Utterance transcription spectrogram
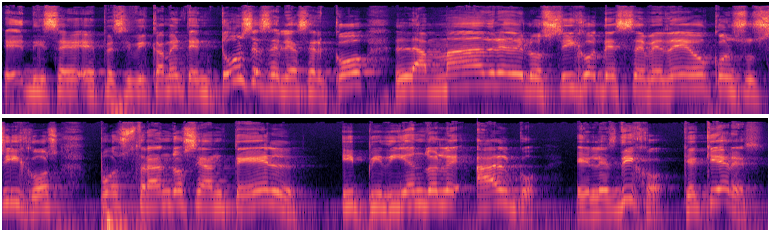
eh, dice específicamente, entonces se le acercó la madre de los hijos de Zebedeo con sus hijos, postrándose ante él y pidiéndole algo. Él les dijo, ¿qué quieres?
